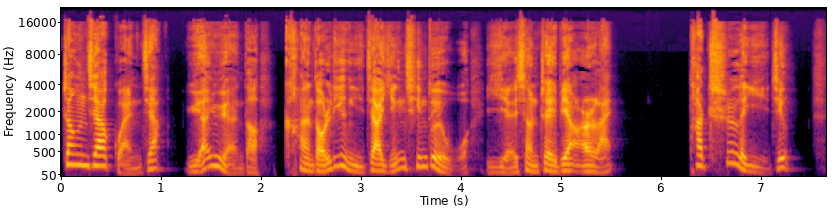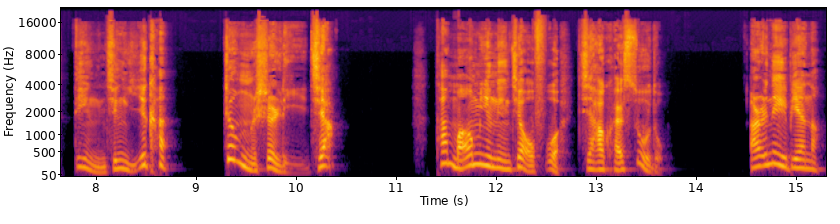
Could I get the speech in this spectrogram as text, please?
张家管家远远的看到另一家迎亲队伍也向这边而来，他吃了一惊，定睛一看，正是李家。他忙命令轿夫加快速度，而那边呢？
